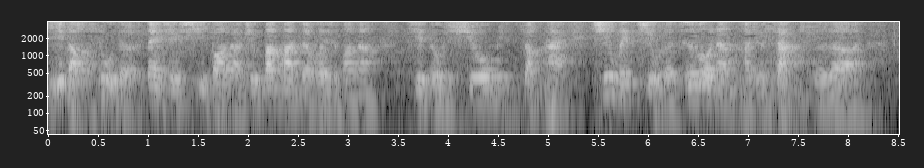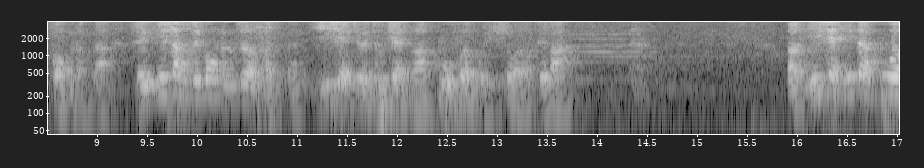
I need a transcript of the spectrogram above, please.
胰岛素的那些细胞呢，就慢慢的会什么呢？进入休眠状态，休眠久了之后呢，它就丧失了功能了。所以一丧失功能之后，很胰腺就会出现什么部分萎缩了，对吧？呃，胰腺一旦部分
